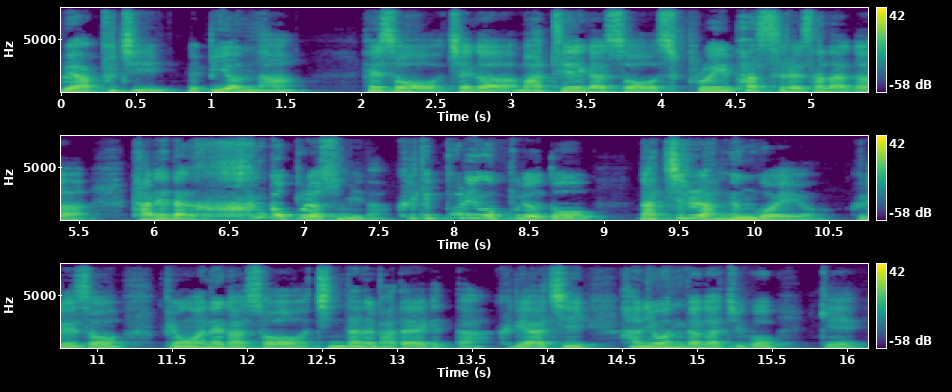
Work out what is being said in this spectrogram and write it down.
왜 아프지? 왜 삐었나? 해서 제가 마트에 가서 스프레이 파스를 사다가 다리에다가 큰껏 뿌렸습니다. 그렇게 뿌리고 뿌려도 낫지를 않는 거예요. 그래서 병원에 가서 진단을 받아야겠다. 그래야지 한의원 가가지고 이렇게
